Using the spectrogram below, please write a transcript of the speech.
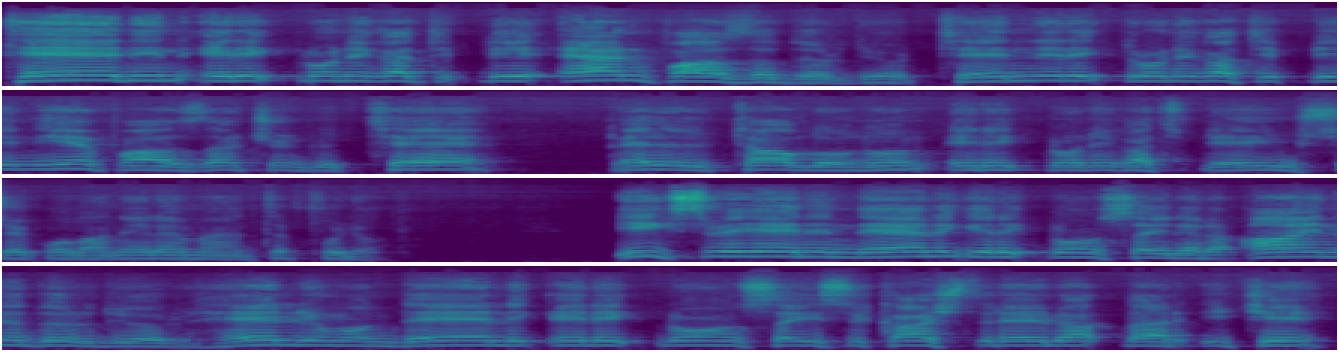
T'nin elektronegatifliği en fazladır diyor. T'nin elektronegatifliği niye fazla? Çünkü T periyodik tablonun elektronegatifliği en yüksek olan elementi flor. X ve Y'nin değerlik elektron sayıları aynıdır diyor. Helyumun değerlik elektron sayısı kaçtır evlatlar? 2.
